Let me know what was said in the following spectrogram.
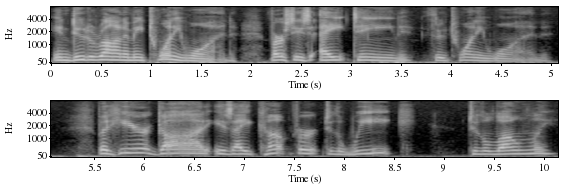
in Deuteronomy 21, verses 18 through 21. But here, God is a comfort to the weak, to the lonely.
